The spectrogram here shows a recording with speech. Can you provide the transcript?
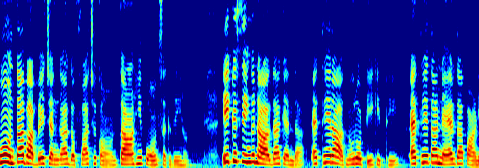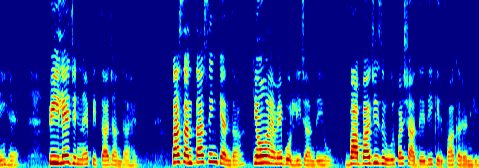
ਹੁਣ ਤਾਂ ਬਾਬੇ ਚੰਗਾ ਗੱਫਾ ਛਕਾਉਣ ਤਾਂ ਹੀ ਪਹੁੰਚ ਸਕਦੇ ਹਾਂ। ਇੱਕ ਸਿੰਘ ਨਾਲ ਦਾ ਕਹਿੰਦਾ, ਇੱਥੇ ਰਾਤ ਨੂੰ ਰੋਟੀ ਕਿੱਥੇ? ਇੱਥੇ ਤਾਂ ਨਹਿਰ ਦਾ ਪਾਣੀ ਹੈ, ਪੀਲੇ ਜਿੰਨੇ ਪੀਤਾ ਜਾਂਦਾ ਹੈ। ਤਾਂ ਸੰਤਾ ਸਿੰਘ ਕਹਿੰਦਾ, ਕਿਉਂ ਐਵੇਂ ਬੋਲੀ ਜਾਂਦੇ ਹੋ? ਬਾਬਾ ਜੀ ਜ਼ਰੂਰ ਪ੍ਰਸ਼ਾਦੇ ਦੀ ਕਿਰਪਾ ਕਰਨਗੇ।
